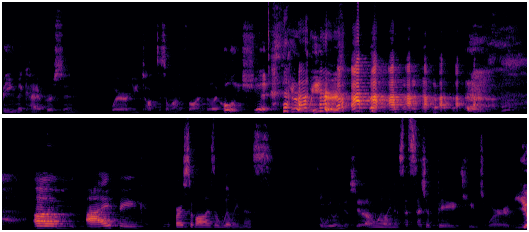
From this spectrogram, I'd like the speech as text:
being the kind of person where you talk to someone on the phone and they're like, holy shit, you're weird. um, I think first of all is a willingness. A willingness, yeah. A willingness. That's such a big, huge word. You,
